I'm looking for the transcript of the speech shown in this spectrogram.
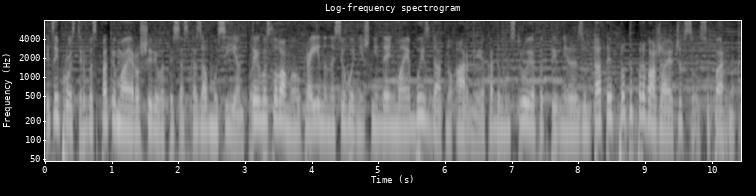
І цей простір безпеки має розширюватися, сказав Мусієнко. За його словами, Україна на сьогоднішній день має боєздатну армію, яка демонструє ефективні результати проти переважаючих сил суперника.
